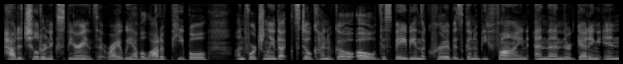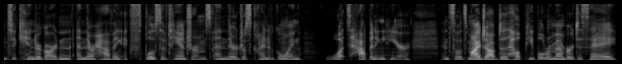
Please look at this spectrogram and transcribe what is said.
how do children experience it, right? We have a lot of people, unfortunately, that still kind of go, oh, this baby in the crib is going to be fine. And then they're getting into kindergarten and they're having explosive tantrums and they're just kind of going, what's happening here? And so it's my job to help people remember to say,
